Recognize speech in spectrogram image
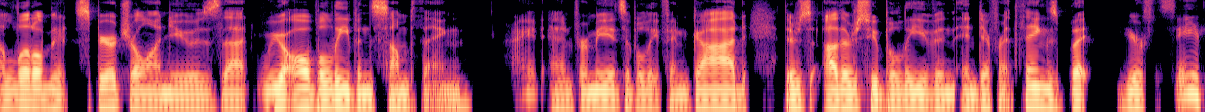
a little bit spiritual on you is that we all believe in something. Right. And for me, it's a belief in God. There's others who believe in, in different things, but your faith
